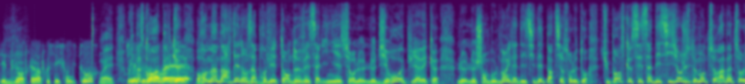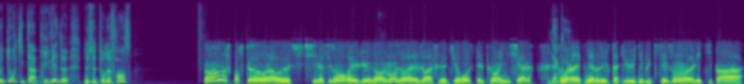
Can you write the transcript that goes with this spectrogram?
j'ai plus Mhm. entré dans la présélection du tour. Ouais. Oui, parce qu'on rappelle aurait- que Romain Bardet, dans un premier temps, devait s'aligner sur le, le Giro, et puis avec euh, le, le chamboulement, il a décidé de partir sur le Tour. Tu penses que c'est sa décision justement de se rabattre sur le Tour qui t'a privé de, de ce Tour de France? Non, non, je pense que voilà, euh, si la saison aurait eu lieu normalement, j'aurais, j'aurais fait le Giro. C'était le plan initial. D'accord. Voilà, avec mes résultats du début de saison, euh, l'équipe a,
